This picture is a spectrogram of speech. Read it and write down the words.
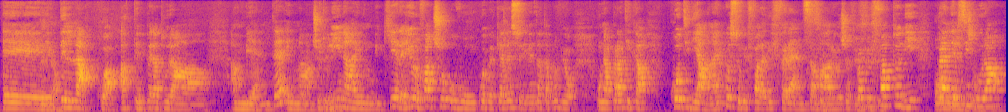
e dell'acqua a temperatura ambiente in una Ok. ciotolina, in un bicchiere. Io lo faccio ovunque perché adesso è diventata proprio una pratica quotidiana, è questo che fa la differenza Sì, Mario, cioè sì, proprio sì, il fatto di Ogni prendersi giorno. cura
